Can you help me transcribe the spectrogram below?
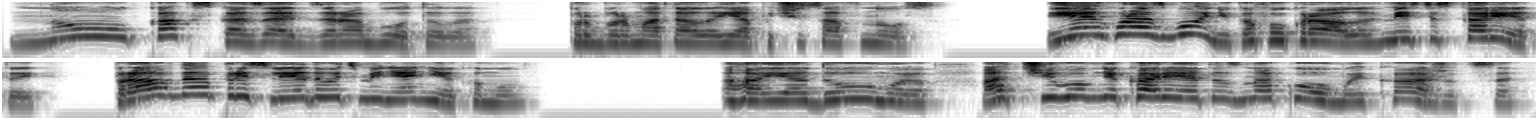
«Ну, как сказать, заработала?» — пробормотала я, почесав нос. «Я их у разбойников украла вместе с каретой. Правда, преследовать меня некому». «А я думаю, отчего мне карета знакомой кажется?»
